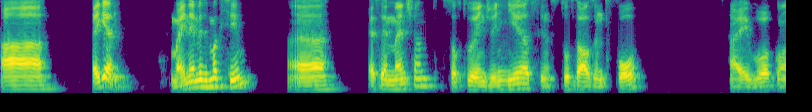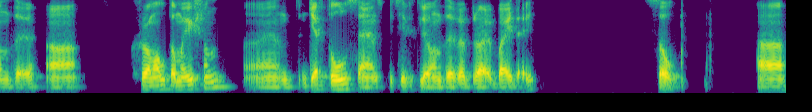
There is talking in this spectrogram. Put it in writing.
Uh, again, my name is Maxim. Uh, as I mentioned, software engineer since 2004. I work on the uh, Chrome automation and DevTools and specifically on the WebDriver BiDi. So, uh,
